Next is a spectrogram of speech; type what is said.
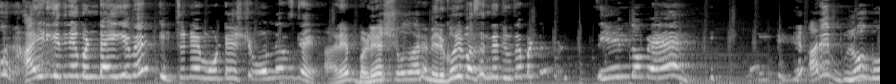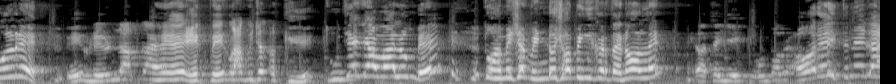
और हाइट कितने की भाई? इतने मोटे शोल है उसके। अरे, बड़े शोल वाले, मेरे को भी पसंद है जूते बट सेम तो पहन अरे, लोग बोल रहे, एक डेढ़ लाख का है, एक पे एक लाख तुझे क्या मालूम बे? तू हमेशा विंडो शॉपिंग ही करता है ना ऑनलाइन अच्छा ये सा अरे इतने का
